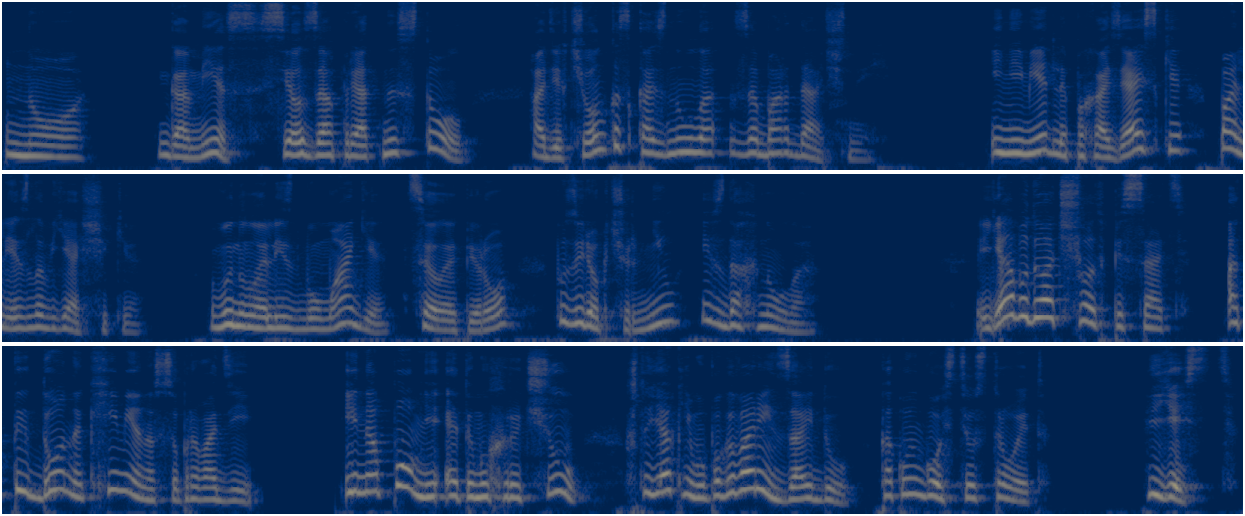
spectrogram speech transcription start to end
Но Гомес сел за опрятный стол, а девчонка скользнула за бардачный. И немедля по-хозяйски полезла в ящики. Вынула лист бумаги, целое перо, пузырек чернил и вздохнула. «Я буду отчет писать, а ты Дона к Хименесу проводи. И напомни этому хрычу, что я к нему поговорить зайду, как он гости устроит». «Есть!»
